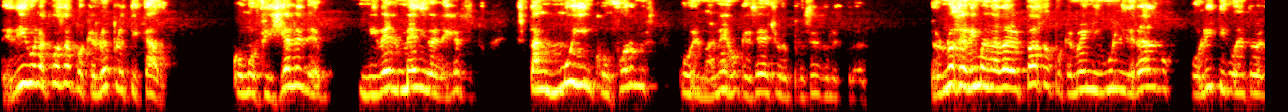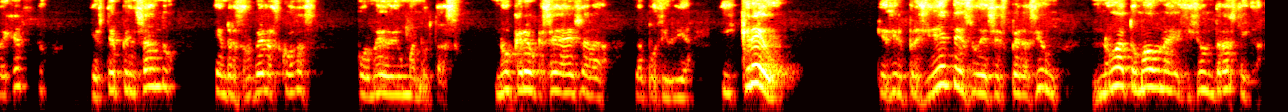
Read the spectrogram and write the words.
Te digo una cosa porque lo he platicado con oficiales de nivel medio del ejército están muy inconformes con el manejo que se ha hecho del proceso electoral. Pero no se animan a dar el paso porque no hay ningún liderazgo político dentro del ejército que esté pensando en resolver las cosas por medio de un manotazo. No creo que sea esa la, la posibilidad. Y creo que si el presidente en su desesperación no ha tomado una decisión drástica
